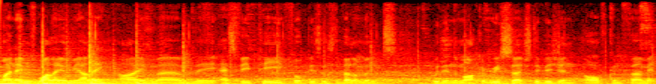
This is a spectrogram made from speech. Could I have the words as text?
my name is Wale Omiyale. I'm um, the SVP for Business Development within the Market Research Division of Confirmit.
